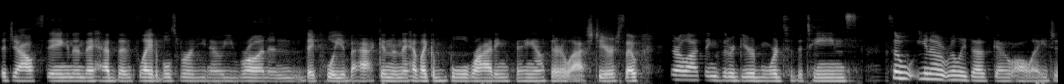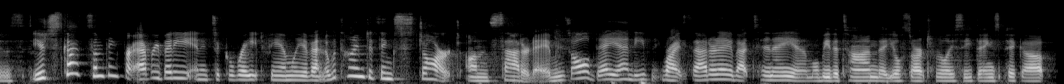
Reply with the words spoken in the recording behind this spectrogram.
the jousting and then they had the inflatables where, you know, you run and they pull you back. And then they had like a bull riding thing out there last year. So there are a lot of things that are geared more to the teens. So, you know, it really does go all ages. You just got something for everybody, and it's a great family event. Now, what time do things start on Saturday? I mean, it's all day and evening. Right, Saturday about 10 a.m. will be the time that you'll start to really see things pick up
